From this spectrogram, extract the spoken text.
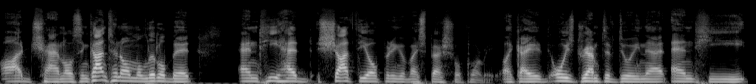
odd channels and gotten to know him a little bit. And he had shot the opening of my special for me. Like I always dreamt of doing that, and he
